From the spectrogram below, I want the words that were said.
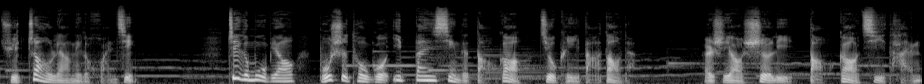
去照亮那个环境。这个目标不是透过一般性的祷告就可以达到的，而是要设立祷告祭坛。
